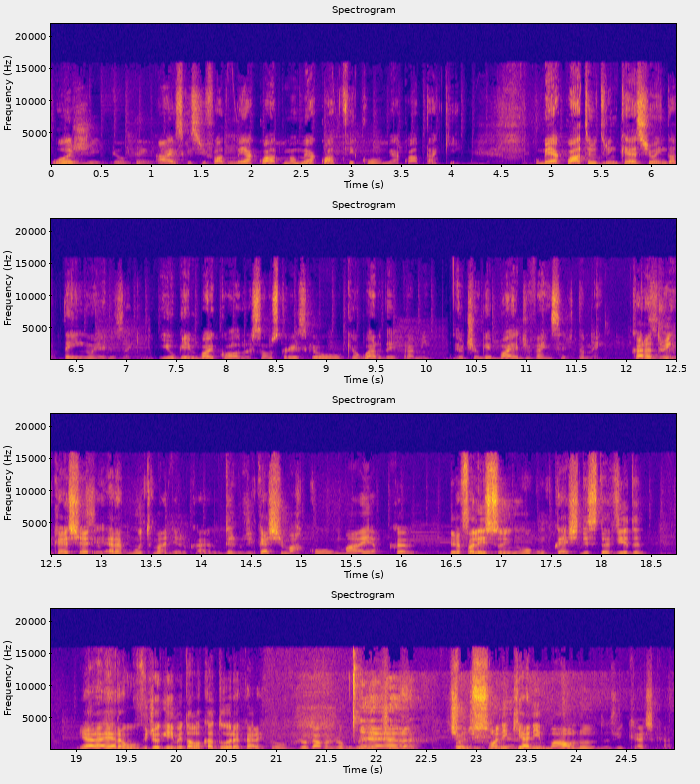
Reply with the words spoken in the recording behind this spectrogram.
Hoje eu tenho. Ah, esqueci de falar do 64, mas o 64 ficou, o 64 tá aqui. O 64 e o Dreamcast eu ainda tenho eles aqui. E o Game Boy Color, são os três que eu, que eu guardei pra mim. Eu tinha o Game Boy Advanced também. Cara, Dreamcast aí. era muito maneiro, cara. O Dreamcast marcou uma época. Eu já falei isso em algum cast desse da vida. E era, era o videogame da locadora, cara. Que eu jogava jogo mesmo. Tinha, Era. tinha um Sonic animal no do Dreamcast, cara.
